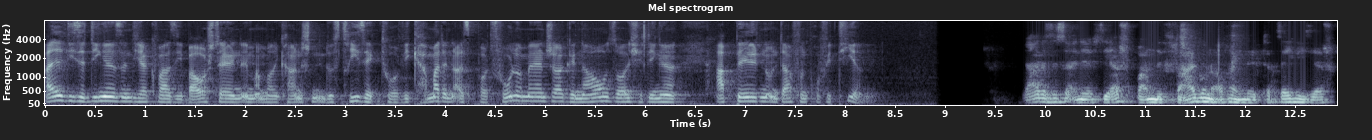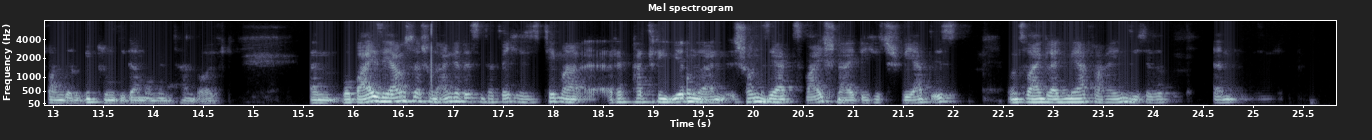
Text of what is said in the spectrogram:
All diese Dinge sind ja quasi Baustellen im amerikanischen Industriesektor. Wie kann man denn als Portfolio-Manager genau solche Dinge abbilden und davon profitieren? Ja, das ist eine sehr spannende Frage und auch eine tatsächlich sehr spannende Entwicklung, die da momentan läuft. Ähm, wobei, Sie haben es ja schon angerissen, tatsächlich das Thema Repatriierung ein schon sehr zweischneidiges Schwert ist, und zwar in gleich mehrfacher Hinsicht. Also, ähm,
